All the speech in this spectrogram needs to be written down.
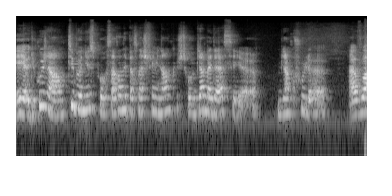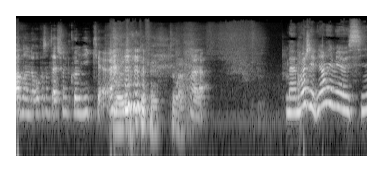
Et euh, du coup, j'ai un petit bonus pour certains des personnages féminins que je trouve bien badass et bien cool à voir dans nos représentations de comics. euh, Oui, tout à fait. Voilà. Bah moi j'ai bien aimé aussi.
